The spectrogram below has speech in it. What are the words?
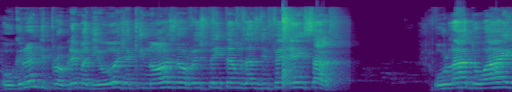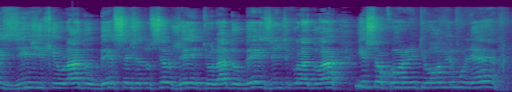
o grande problema de hoje é que nós não respeitamos as diferenças. O lado A exige que o lado B seja do seu jeito, o lado B exige que o lado A. Isso ocorre entre homem e mulher.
